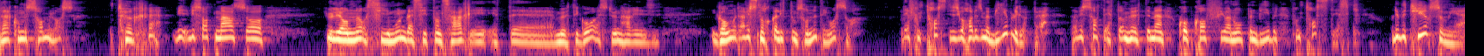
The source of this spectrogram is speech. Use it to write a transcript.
Når dere kommer sammen, la oss tørre. Vi, vi satt med oss, og Julianne og Simon ble sittende her i et uh, møte i går, en stund her i, i gang, der vi snakka litt om sånne ting også. Det er fantastisk å ha det som en bibelgruppe. Der vi satt etter møtet med en kopp kaffe og en åpen bibel. Fantastisk. Og det betyr så mye.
